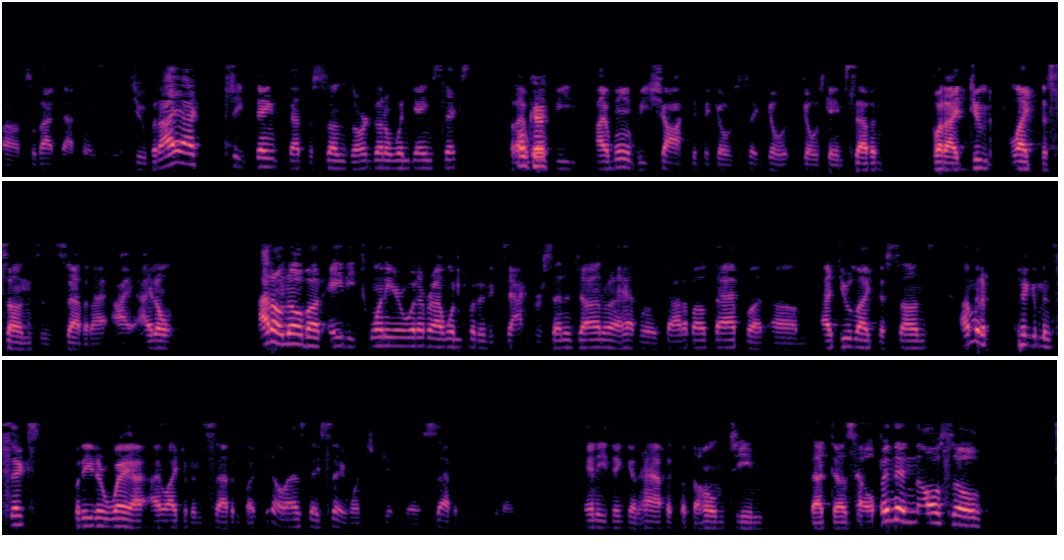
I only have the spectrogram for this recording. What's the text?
um, so that that plays into it too. But I actually think that the Suns are going to win Game Six. But I won't be I won't be shocked if it goes it go, goes Game Seven. But I do like the Suns in seven. I, I, I don't I don't know about 80-20 or whatever. I wouldn't put an exact percentage on it. I haven't really thought about that, but um, I do like the Suns. I'm going to pick them in six, but either way, I, I like them in seven. But you know, as they say, once you get into seven, you, you know, anything can happen. But the home team that does help, and then also,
